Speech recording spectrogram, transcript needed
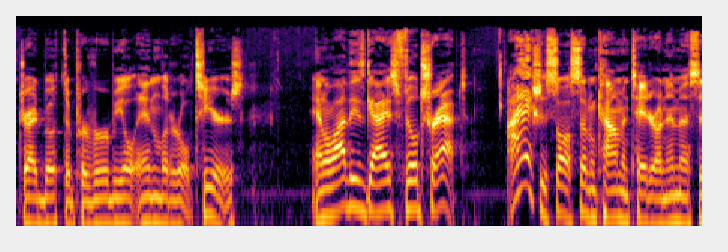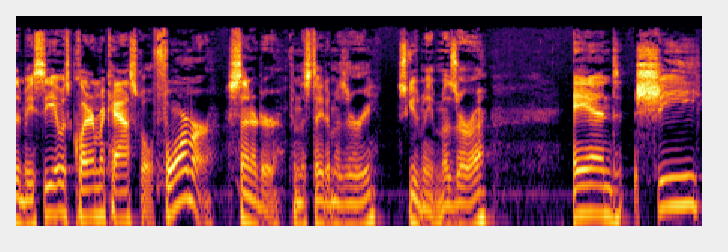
dried both the proverbial and literal tears. And a lot of these guys feel trapped. I actually saw some commentator on MSNBC. It was Claire McCaskill, former senator from the state of Missouri, excuse me, Missouri. And she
